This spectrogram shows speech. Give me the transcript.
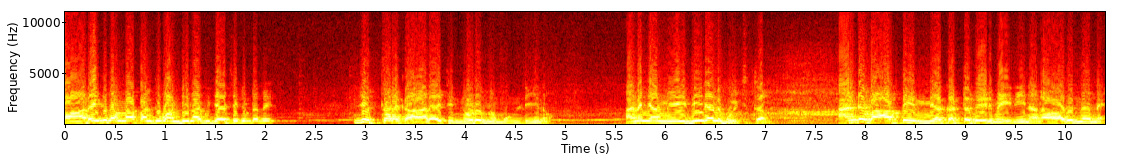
വാടകയ്ക്ക് തന്നപ്പോ എനിക്ക് വണ്ടി എന്നാ വിചാരിച്ചിട്ടുണ്ടത് ഇത് ഇത്ര കാലമായിട്ട് എന്നോടൊന്ന് മുണ്ടീനോ? അങ്ങനെ ഞാൻ മെയ്തീനാണ് വിളിച്ചിട്ടാണ്. എന്റെ വാർത്ത ഇമ്മയൊക്കെ പേര് മെയ്തീനാണ് ആദ്യം തന്നെ.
